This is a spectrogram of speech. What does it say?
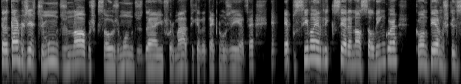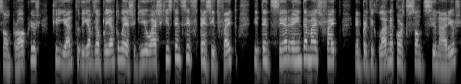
tratarmos destes mundos novos, que são os mundos da informática, da tecnologia, etc., é possível enriquecer a nossa língua com termos que lhe são próprios, criando, digamos, ampliando o léxico. E eu acho que isso tem, de ser, tem sido feito e tem de ser ainda mais feito, em particular na construção de dicionários,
